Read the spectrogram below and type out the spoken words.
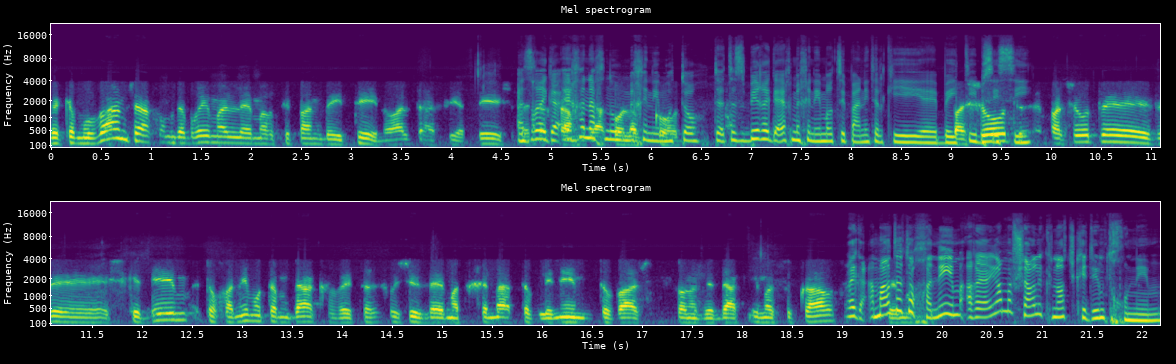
וכמובן שאנחנו מדברים על אה, מרציפן ביתי, לא על תעשייתי. אז רגע, איך אנחנו מכינים הכל. אותו? ת- תסביר רגע איך מכינים מרציפן איטלקי אה, ביתי פשוט, בסיסי. פשוט זה שקדים, טוחנים אותם דק, וצריך בשביל זה מטחנת תבלינים טובה, שטחון את זה דק עם הסוכר. רגע, אמרת טוחנים, הרי היום אפשר לקנות שקדים טחונים,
